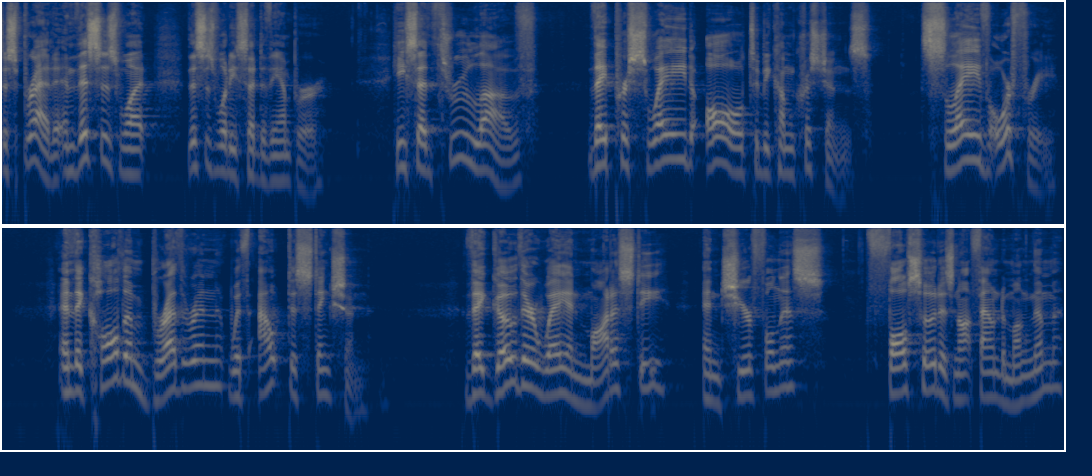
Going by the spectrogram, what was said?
to spread. And this is what, this is what he said to the emperor. He said, Through love, they persuade all to become Christians, slave or free, and they call them brethren without distinction. They go their way in modesty and cheerfulness. Falsehood is not found among them.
